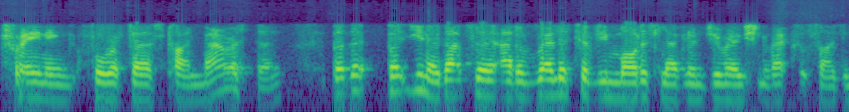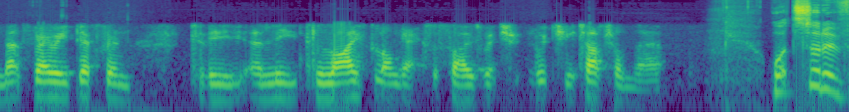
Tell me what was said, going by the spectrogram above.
training for a first time marathon. But that, but you know that's a, at a relatively modest level and duration of exercise, and that's very different to the elite lifelong exercise which which you touch on there. What sort of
